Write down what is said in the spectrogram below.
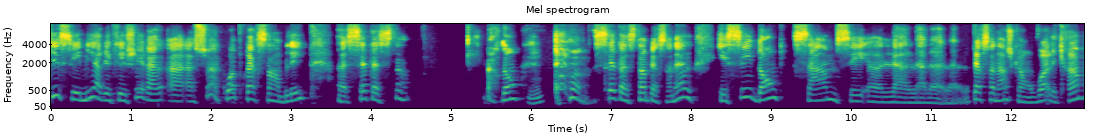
qui s'est mis à réfléchir à, à ce à quoi pourrait ressembler cet assistant pardon, mhm. cet assistant personnel. Et c'est donc Sam, c'est euh, le personnage qu'on voit à l'écran,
